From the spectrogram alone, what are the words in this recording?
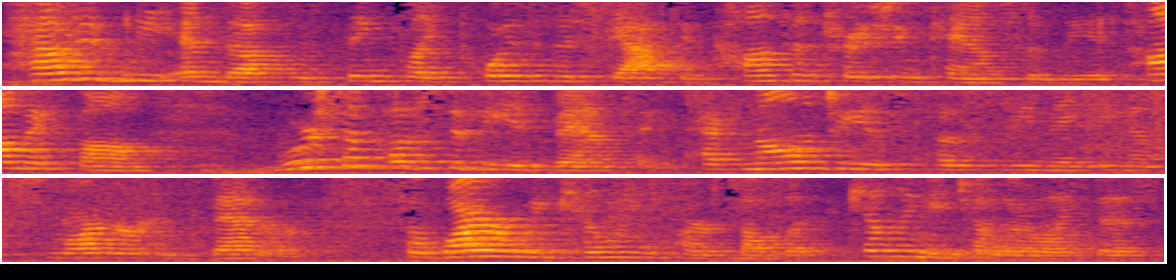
How did we end up with things like poisonous gas and concentration camps and the atomic bomb? Mm-hmm. We're supposed to be advancing. Technology is supposed to be making us smarter and better. So why are we killing ourselves, like killing each other like this?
